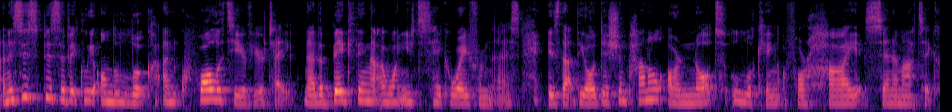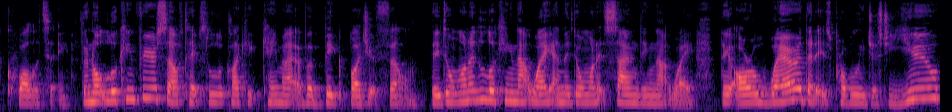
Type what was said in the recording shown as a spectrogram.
And this is specifically on the look and quality of your tape. Now, the big thing that I want you to take away from this is that the audition panel are not looking for high cinematic quality. They're not looking for your self-tapes to look like it came out of a big budget film. They don't want it looking that way and they don't want it sounding that way. They are aware that it's probably just you,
